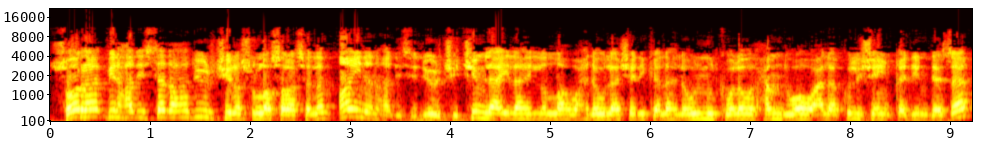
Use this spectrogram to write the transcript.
Sonra bir hadiste daha diyor ki Resulullah sallallahu aleyhi ve sellem aynen hadisi diyor ki kim la ilahe illallah vahdehu la şerike leh lehul mulk ve lehul hamdu ve hu ala kulli şeyin kadir dese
